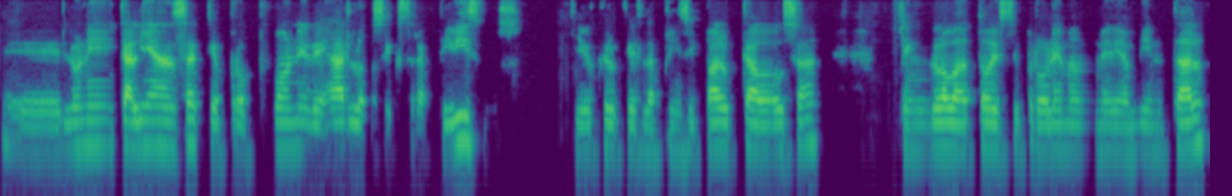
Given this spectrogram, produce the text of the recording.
eh, la única alianza que propone dejar los extractivismos, que yo creo que es la principal causa que engloba todo este problema medioambiental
